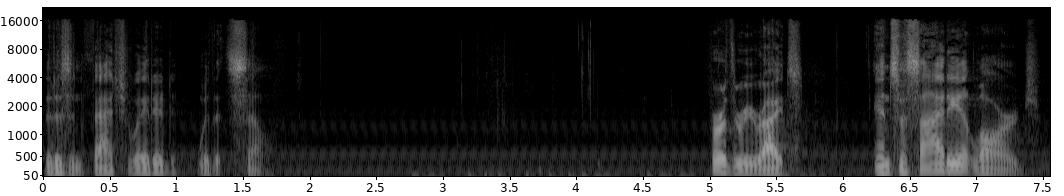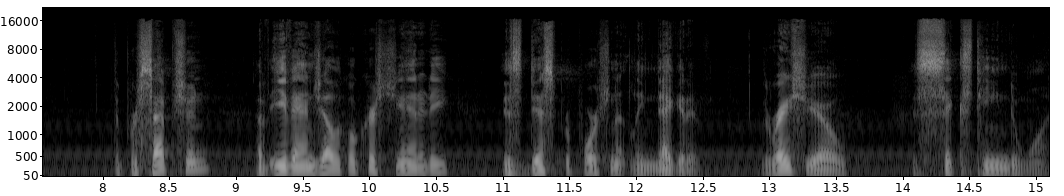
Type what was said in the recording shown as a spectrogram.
that is infatuated with itself. Further, he writes In society at large, the perception of evangelical Christianity is disproportionately negative. The ratio is 16 to 1.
